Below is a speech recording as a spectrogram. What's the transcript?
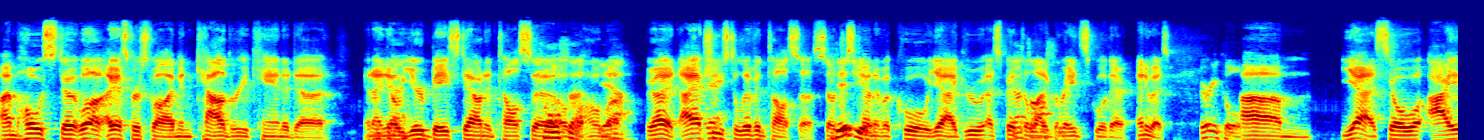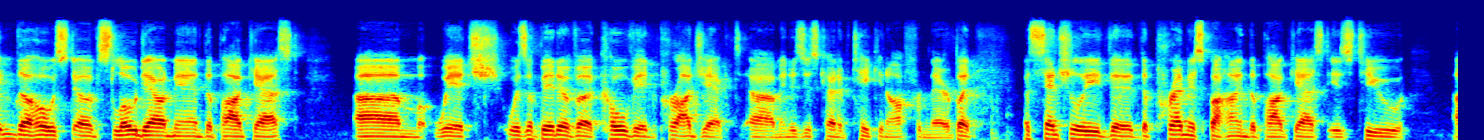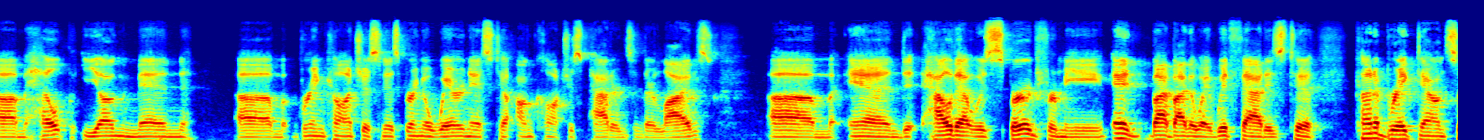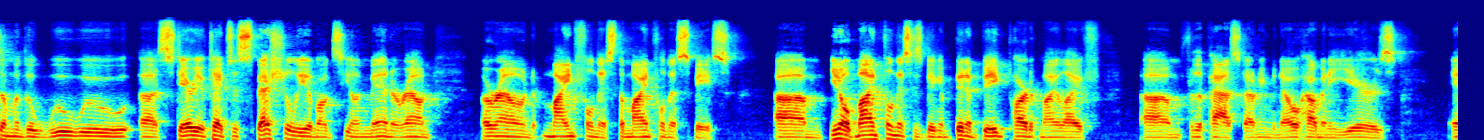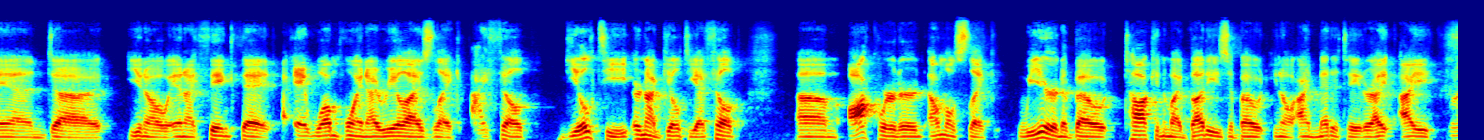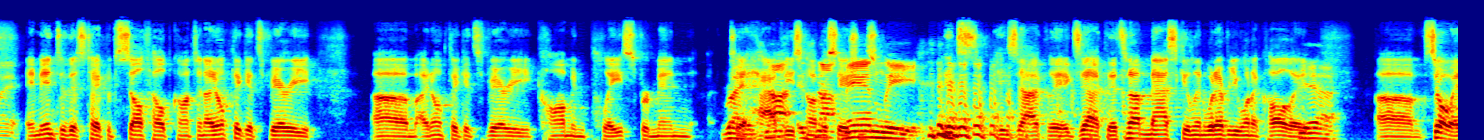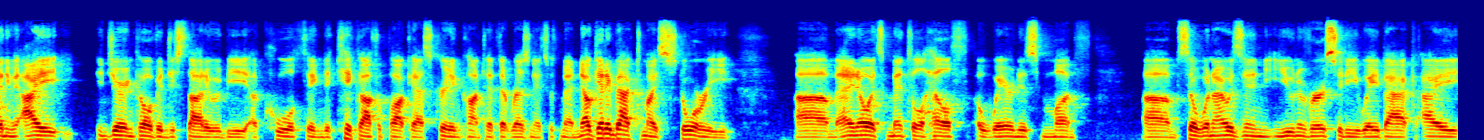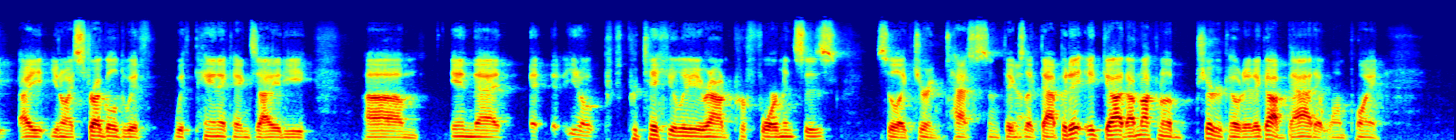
I'm host. Uh, well, I guess first of all, I'm in Calgary, Canada. And I know you're based down in Tulsa, Tulsa, Oklahoma. Right. I actually Yeah. used to live in Tulsa. So Did just you? kind of a cool, yeah, I grew, I spent That's a lot awesome. of grade school there. Anyways, Very cool. Um, yeah, so I'm the host of Slow Down Man, the podcast, um, which was a bit of a COVID project um, and has just kind of taken off from there. But essentially, the the premise behind the podcast is to um, help young men um, bring consciousness, bring awareness to unconscious patterns in their lives um, and how that was spurred for me. And by by the way, with that is to kind of break down some of the woo woo uh, stereotypes, especially amongst young men around around mindfulness, the mindfulness space. Um, you know, mindfulness has been a, been a big part of my life um, for the past I don't even know how many years, and uh, you know, and I think that at one point I realized like I felt guilty or not guilty, I felt um, awkward or almost like weird about talking to my buddies about you know I meditate or I I right. am into this type of self help content. I don't think it's very um, I don't think it's very commonplace for men Right. to It's have not- these it's not conversations. manly. It's exactly exactly. It's not masculine, whatever you want to call it. yeah. Um, so anyway, I during COVID just thought it would be a cool thing to kick off a podcast, creating content that resonates with men. Now, getting back to my story, um, and I know it's Mental Health Awareness Month. Um, so when I was in university way back, I, I, you know, I struggled with with panic anxiety, um, in that, eh, you know, particularly around performances. So like during tests and things Yeah. like that. But it, it got, I'm not going to sugarcoat it. It got bad at one point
